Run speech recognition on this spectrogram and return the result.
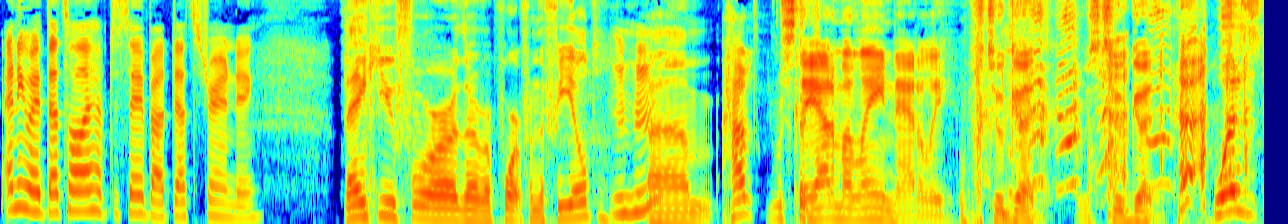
Anyway, that's all I have to say about Death Stranding. Thank you for the report from the field. Mm-hmm. Um, how was Stay Ko- out of my lane, Natalie. It was too good. It was too good. was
